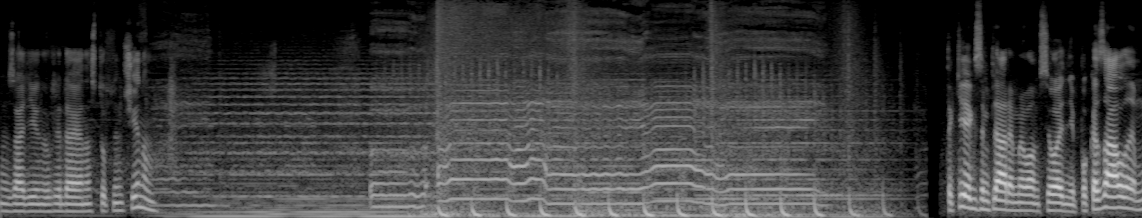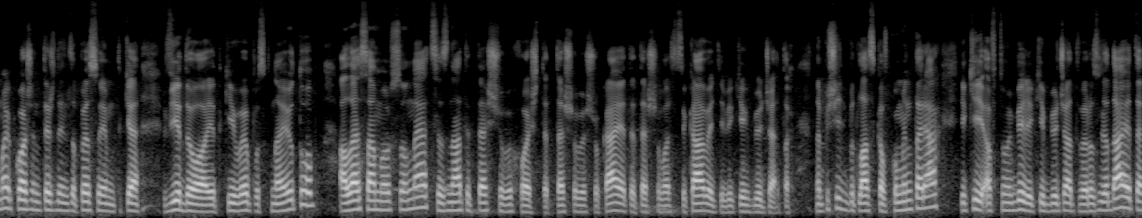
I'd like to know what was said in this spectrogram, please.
Ззаді він виглядає наступним чином. Такі екземпляри ми вам сьогодні показали. Ми кожен тиждень записуємо таке відео і такий випуск на YouTube. Але саме основне це знати те, що ви хочете, те, що ви шукаєте, те, що вас цікавить і в яких бюджетах. Напишіть, будь ласка, в коментарях, який автомобіль, який бюджет ви розглядаєте.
